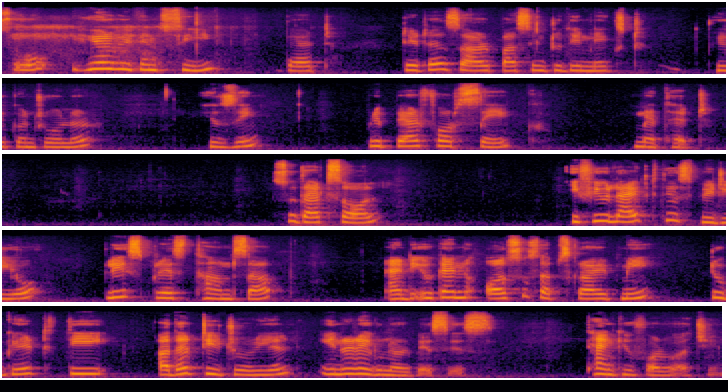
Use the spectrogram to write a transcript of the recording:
So here we can see that data are passing to the next view controller using prepare for segue method. So that's all. If you liked this video, please press thumbs up and you can also subscribe me to get the other tutorial in a regular basis. Thank you for watching.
